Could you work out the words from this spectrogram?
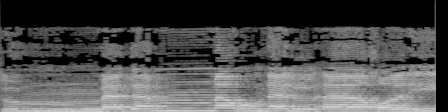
ثم دمرنا الآخرين.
